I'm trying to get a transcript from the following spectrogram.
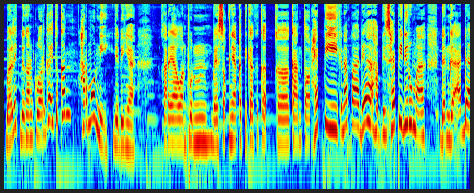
balik dengan keluarga itu kan harmoni jadinya karyawan pun besoknya ketika ke, ke kantor happy. Kenapa? Dia habis happy di rumah dan nggak ada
